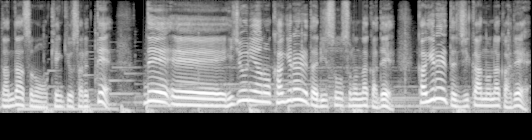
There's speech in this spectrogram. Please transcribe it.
だんだんその研究されてで、えー、非常にあの限られたリソースの中で限られた時間の中で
